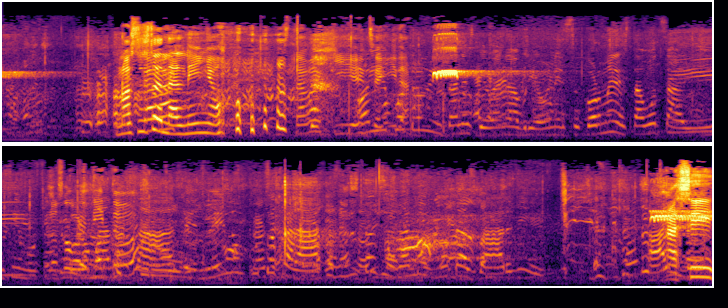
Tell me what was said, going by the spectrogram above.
No asusten al niño. Estaba aquí enseguida. cuatro militares que van a Briones. Su corner está botadísimo. Los gorditos. Ven un puto carajo. No están jugando putas Barbie. Así,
